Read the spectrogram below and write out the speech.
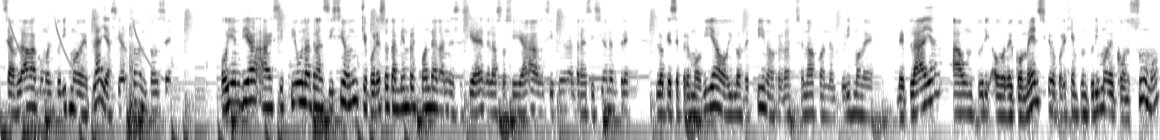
se hablaba como el turismo de playa, ¿cierto? Entonces, hoy en día ha existido una transición que por eso también responde a las necesidades de la sociedad. Ha existido una transición entre lo que se promovía hoy los destinos relacionados con el turismo de, playa a un o de comercio, por ejemplo, un turismo de consumo,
